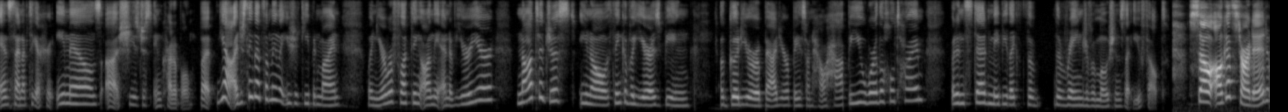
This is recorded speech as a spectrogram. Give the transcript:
and sign up to get her emails. Uh, she's just incredible. But yeah, I just think that's something that you should keep in mind when you're reflecting on the end of your year. Not to just, you know, think of a year as being a good year or a bad year based on how happy you were the whole time, but instead maybe like the the range of emotions that you felt. So I'll get started.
